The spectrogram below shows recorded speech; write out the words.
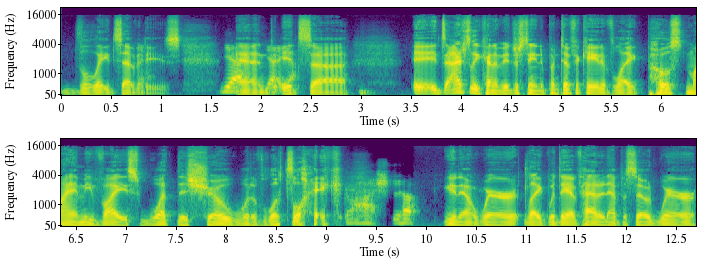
the late 70s. Yeah, and yeah, yeah. it's uh it's actually kind of interesting to pontificate of like post Miami Vice what this show would have looked like gosh, yeah, you know, where like would they have had an episode where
